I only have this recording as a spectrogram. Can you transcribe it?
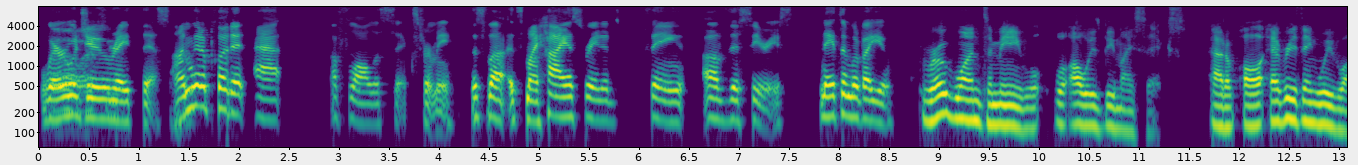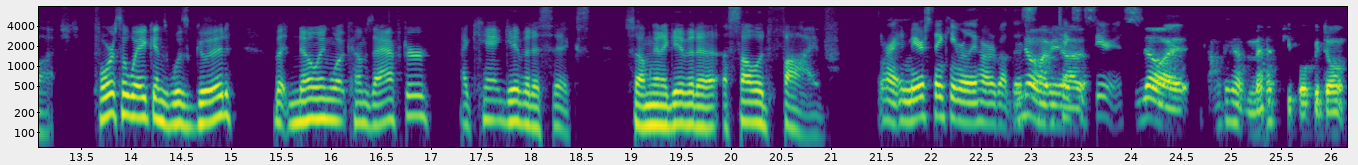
Where Oh, would you rate this? I'm going to put it at a flawless six for me. It's the it's my highest rated thing of this series. Nathan, what about you? Rogue One to me will, will always be my six out of all everything we've watched. Force Awakens was good, but knowing what comes after, I can't give it a six. So I'm going to give it a, a solid five. All right, and Mir's thinking really hard about this. No, I He mean, takes uh, it serious. No, I, I don't think I've met people who don't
